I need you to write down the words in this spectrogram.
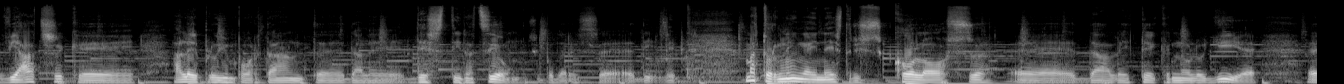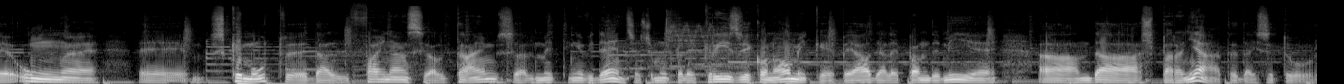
viaggio che è più importante dalle destinazioni, si può dire ma torniamo ai nostri scolos eh, dalle tecnologie. Eh, un eh, eh schemut dal Financial Times al mette in evidenza cioè tutte le crisi economiche peade alle pandemie andà sparagnate dai settori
